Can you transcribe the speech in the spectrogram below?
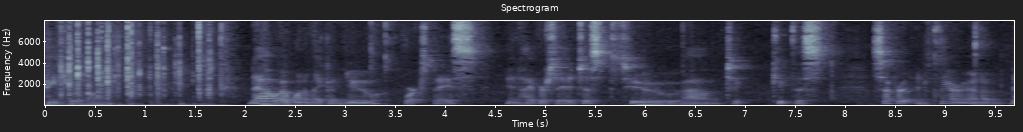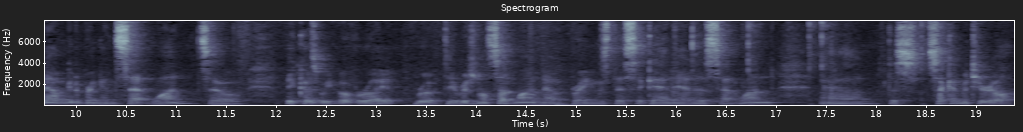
Painter 1. Now I want to make a new workspace in Hypershade just to, um, to keep this separate and clear. And I'm, now I'm going to bring in set 1. So because we overwrite wrote the original set one, now it brings this again in as set one and this second material.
